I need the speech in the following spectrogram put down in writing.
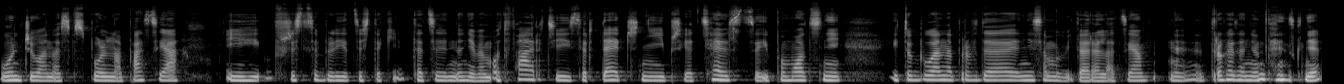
łączyła nas wspólna pasja i wszyscy byli jacyś taki, tacy, no nie wiem, otwarci, serdeczni, przyjacielscy i pomocni. I to była naprawdę niesamowita relacja. E, trochę za nią tęsknię,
